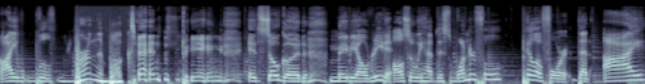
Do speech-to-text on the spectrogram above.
I will burn the book. 10 being it's so good, maybe I'll read it. Also, we have this wonderful pillow fort that I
